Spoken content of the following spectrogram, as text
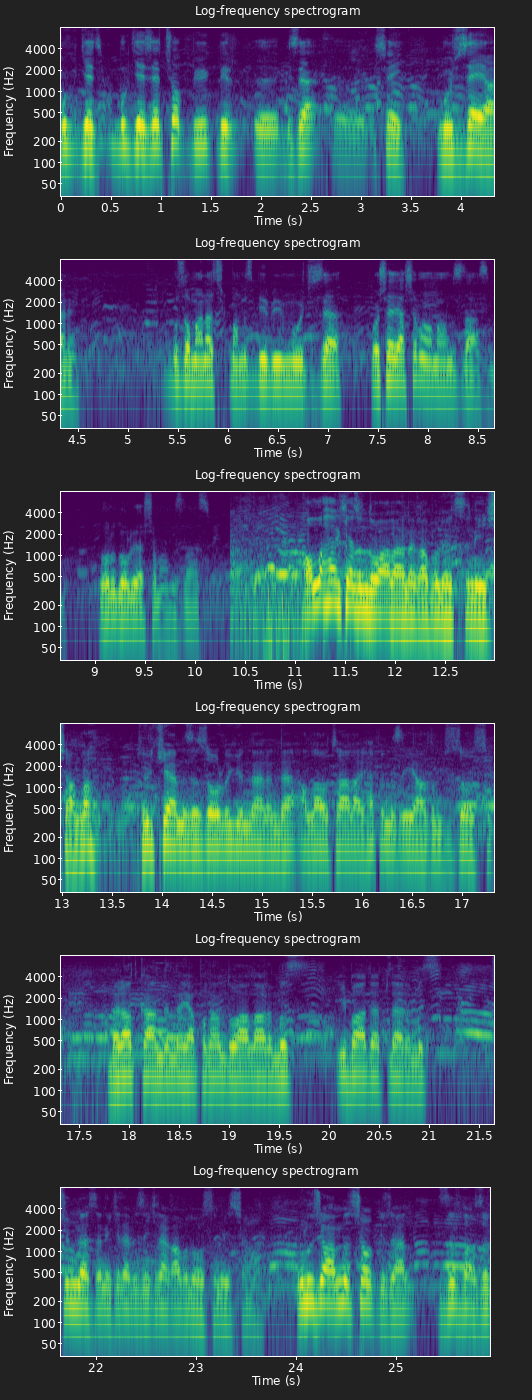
bu gece bu gece çok büyük bir e, bize e, şey mucize yani. Bu zamana çıkmamız bir bir mucize. Boşa yaşamamamız lazım. Dolu dolu yaşamamız lazım. Allah herkesin dualarını kabul etsin inşallah. Türkiye'mizin zorlu günlerinde Allahu Teala hepimizin yardımcısı olsun. Berat Kandili'nde yapılan dualarımız, ibadetlerimiz cümlesininki de bizimki de kabul olsun inşallah. Ulu çok güzel, zırh hazır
